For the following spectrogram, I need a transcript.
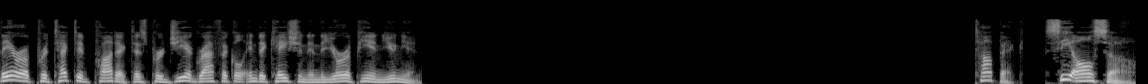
They are a protected product as per geographical indication in the European Union. See also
